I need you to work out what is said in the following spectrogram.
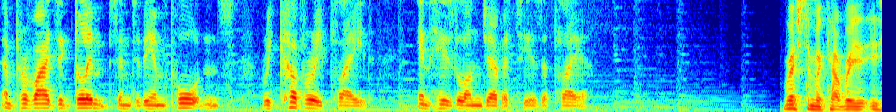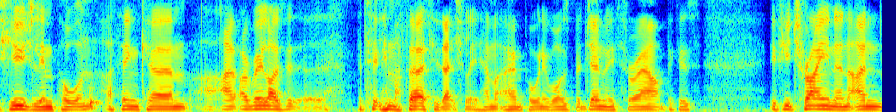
and provides a glimpse into the importance recovery played in his longevity as a player. Rest and recovery is hugely important. I think um, I, I realised it, uh, particularly in my 30s, actually, how, how important it was, but generally throughout, because if you train and I'm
